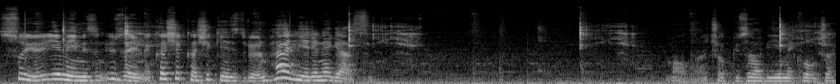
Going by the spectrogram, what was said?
suyu yemeğimizin üzerine kaşık kaşık gezdiriyorum. Her yerine gelsin. Vallahi çok güzel bir yemek olacak.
